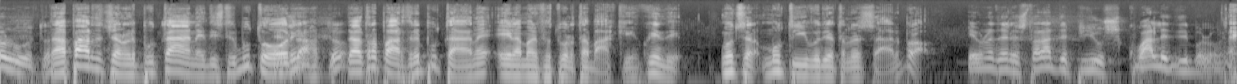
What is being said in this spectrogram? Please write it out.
assoluto. Da una parte c'erano le puttane e i distributori, Esatto. dall'altra parte le puttane e la manifattura tabacchi. Quindi non c'era motivo di attraversare. Però È una delle strade più squallide di Bologna.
